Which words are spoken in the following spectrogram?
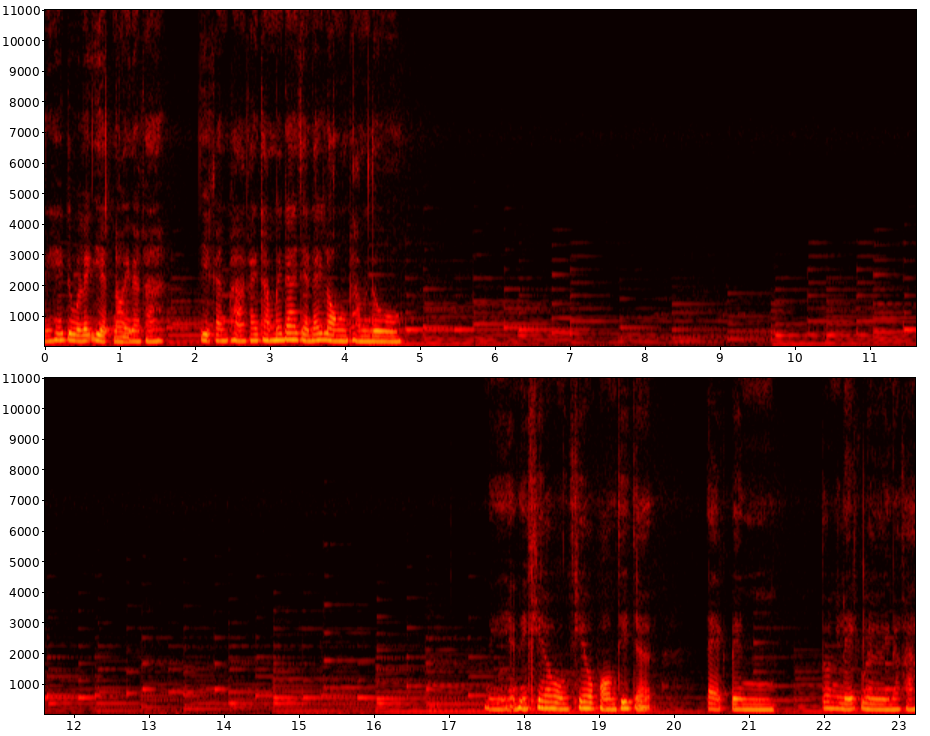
นี้ให้ดูละเอียดหน่อยนะคะจีการผ่าใครทำไม่ได้จะได้ลองทำดูนี่อันนี้เขี้ยวเขี้ยวพร้อมที่จะแตกเป็นต้นเล็กเลยนะคะ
